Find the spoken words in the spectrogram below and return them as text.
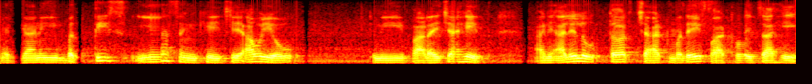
या ठिकाणी बत्तीस या संख्येचे अवयव तुम्ही पाडायचे आहेत. आणि आलेलं उत्तर चार्टमध्ये पाठवायचं आहे.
